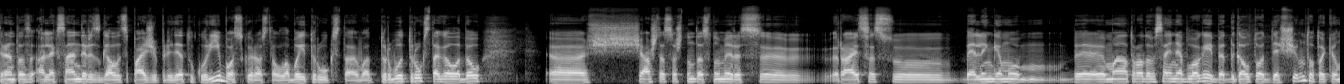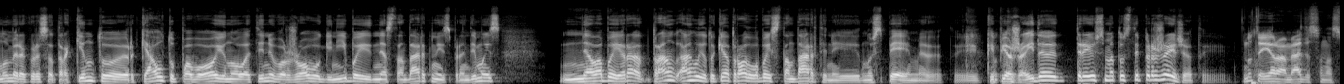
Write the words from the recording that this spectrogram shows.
Trentas Aleksandris gal jis, pažiūrėjau, pridėtų kūrybos, kurios tau labai trūksta. Va, turbūt trūksta gal labiau e, šeštas, aštuntas numeris e, Raisas su Bellingiamu, be- man atrodo visai neblogai, bet gal to dešimto tokio numerio, kuris atrakintų ir keltų pavojų nuolatinį varžovų gynybai nestandartiniais sprendimais. Nelabai yra. Anglai tokie atrodo labai standartiniai, nuspėjami. Tai kaip jie žaidė trejus metus, taip ir žaidžia. Tai... Nu, tai yra Medisonas,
